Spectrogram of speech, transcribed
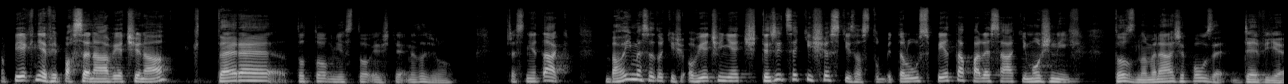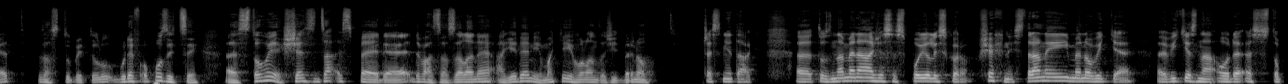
No, pěkně vypasená většina, které toto město ještě nezažilo. Přesně tak. Bavíme se totiž o většině 46 zastupitelů z 55 možných. To znamená, že pouze 9 zastupitelů bude v opozici. Eh, Z toho je 6 za SPD, 2 za Zelené a jeden je Matěj Holand za Žít Brno. Přesně tak. E, To znamená, že se spojily skoro všechny strany, jmenovitě e, vítězná ODS TOP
